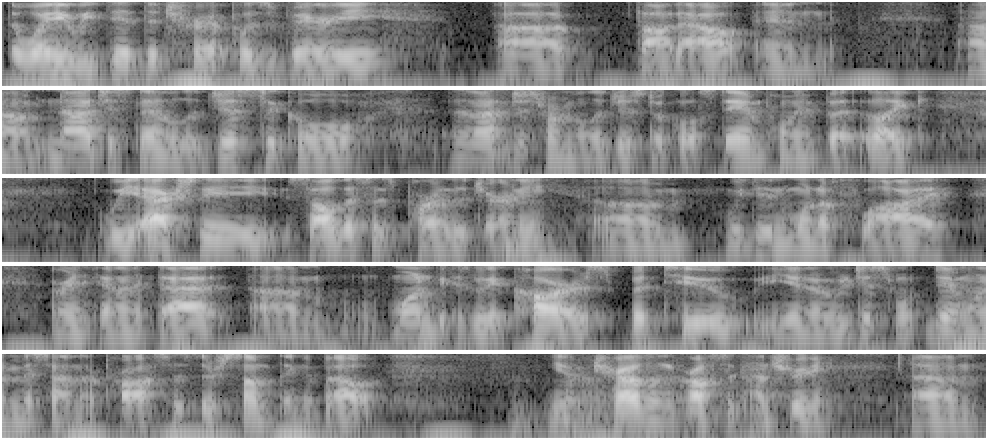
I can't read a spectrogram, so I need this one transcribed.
the way we did the trip was very uh, thought out and um, not just in a logistical, not just from a logistical standpoint, but like we actually saw this as part of the journey. Um, we didn't want to fly or anything like that. Um, one because we had cars, but two, you know, we just didn't want to miss out on that process. There's something about you know traveling across the country um,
